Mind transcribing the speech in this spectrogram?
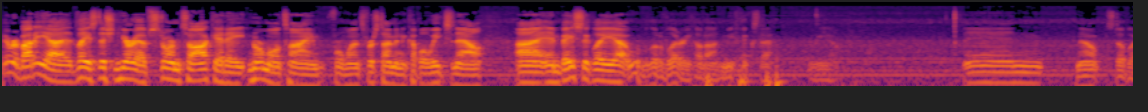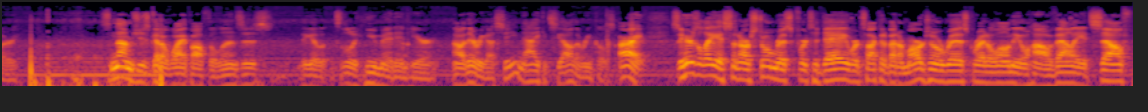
Hey everybody, uh, latest edition here of Storm Talk at a normal time for once, first time in a couple of weeks now. Uh, and basically, uh, ooh, a little blurry. Hold on, let me fix that. Here we go. And no, still blurry. Sometimes you just got to wipe off the lenses. They get, it's a little humid in here. Oh, there we go. See, now you can see all the wrinkles. All right, so here's the latest in our storm risk for today. We're talking about a marginal risk right along the Ohio Valley itself.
